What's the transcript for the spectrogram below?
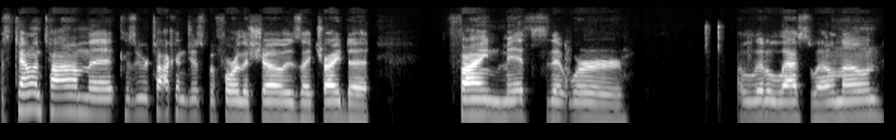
was telling Tom that because we were talking just before the show, is I tried to find myths that were a little less well known.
